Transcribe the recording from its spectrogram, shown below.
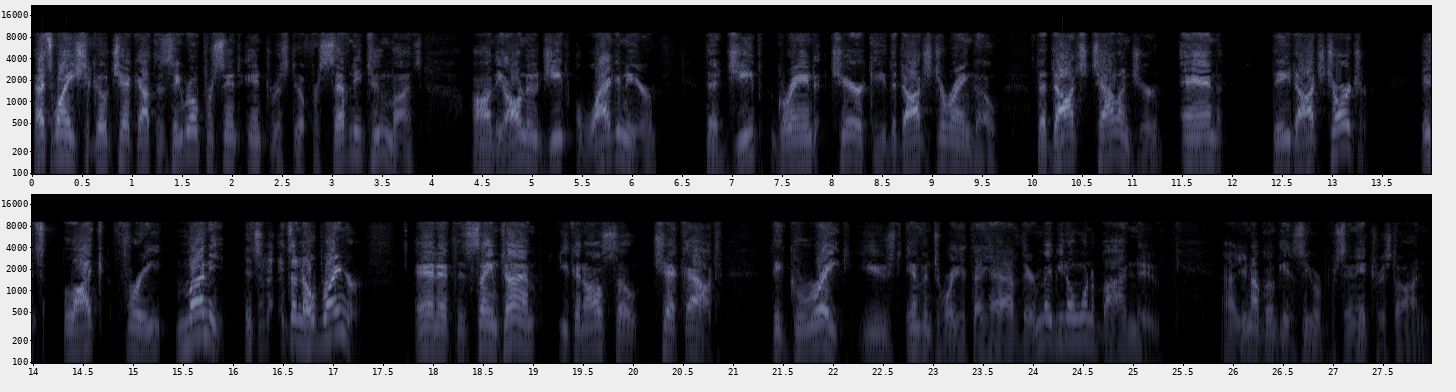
That's why you should go check out the zero percent interest deal for 72 months on the all-new Jeep Wagoneer, the Jeep Grand Cherokee, the Dodge Durango, the Dodge Challenger, and the Dodge Charger. It's like free money. It's it's a no-brainer. And at the same time, you can also check out the great used inventory that they have there. Maybe you don't want to buy new. Uh, you're not going to get zero percent interest on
